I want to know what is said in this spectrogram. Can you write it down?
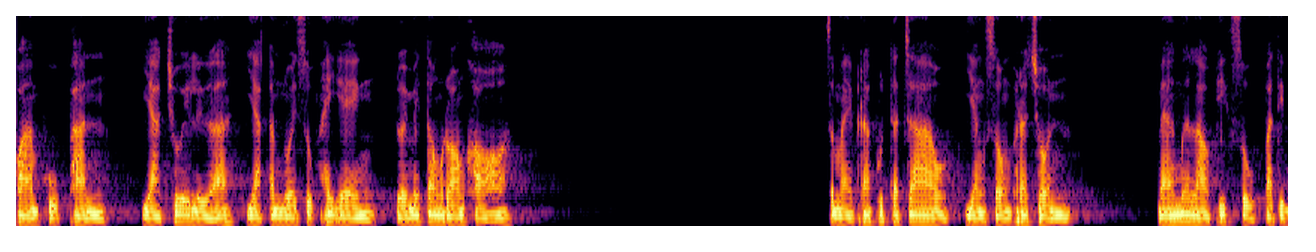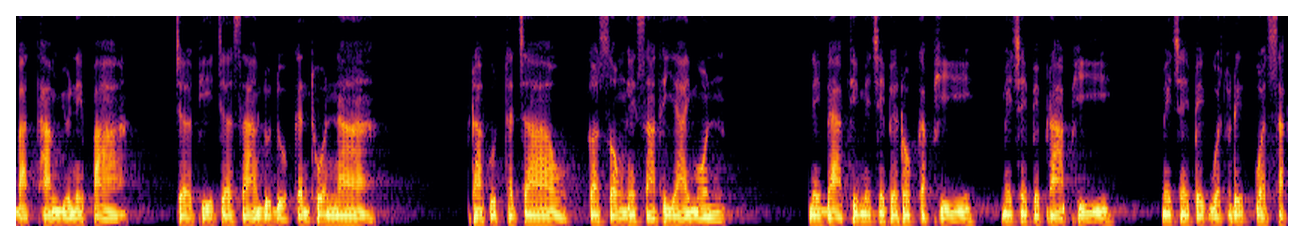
ความผูกพัน อยากช่วยเหลือ อยากอำนวยสุขให้เอง โดยไม่ต้องร้องขอ สมัยพระพุทธเจ้ายังทรงพระชน แม้เมื่อเหล่าภิกษุปฏิบัติธรรมอยู่ในป่า เจอผีเจอสางดุดุกันทั่วหน้า พระพุทธเจ้าก็ทรงให้สาธยายมน ในแบบที่ไม่ใช่ไปรบกับผี ไม่ใช่ไปปราบผี ไม่ใช่ไปอวดฤทธิ์อวดศัก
